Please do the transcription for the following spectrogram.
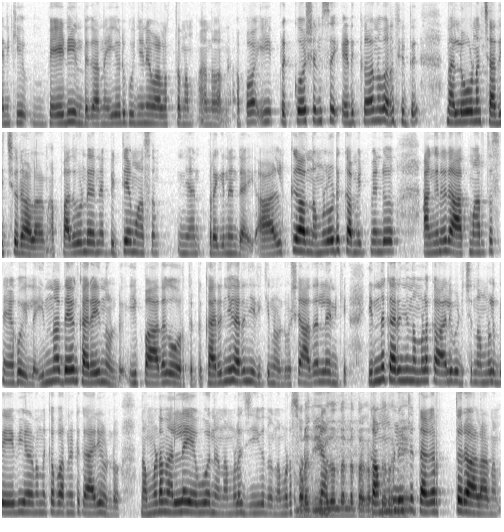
എനിക്ക് പേടിയുണ്ട് കാരണം ഈ ഒരു കുഞ്ഞിനെ വളർത്തണം എന്ന് പറഞ്ഞു. അപ്പോൾ ഈ പ്രിക്കോഷൻസ് എടുക്കുക എന്ന് പറഞ്ഞിട്ട് നല്ലോണം ചതിച്ച ഒരാളാണ്. അപ്പോൾ അതുകൊണ്ട് തന്നെ പിറ്റേ മാസം ഞാൻ പ്രഗ്നന്റ് ആയി. ആൾക്ക് നമ്മളോട് കമ്മിറ്റ്മെന്റോ അങ്ങനെ ഒരു ആത്മാർത്ഥ സ്നേഹവും ഇല്ല. ഇന്ന് അദ്ദേഹം കരയുന്നുണ്ട്. ഈ പാതകം ഓർത്തിട്ട് കരഞ്ഞ് കരഞ്ഞിരിക്കുന്നുണ്ട്. പക്ഷേ അതല്ല എനിക്ക് ഇന്ന് കരഞ്ഞ് നമ്മളെ കാൽ പിടിച്ച് നമ്മൾ ദേവിയാണെന്നൊക്കെ പറഞ്ഞിട്ട് കാര്യമുണ്ടോ? നമ്മുടെ നല്ല യൗവനം നമ്മുടെ ജീവിതം നമ്മുടെ സ്വപ്നം കംപ്ലീറ്റ് തകർത്ത ഒരാളാണ്.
